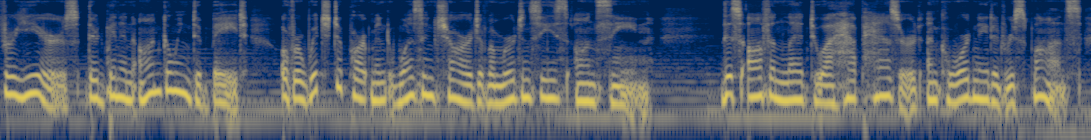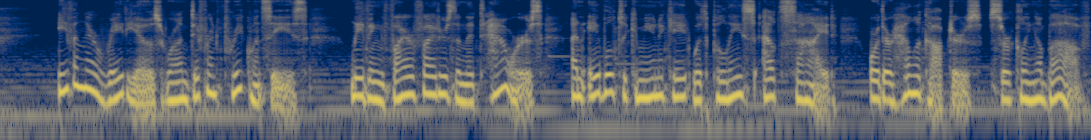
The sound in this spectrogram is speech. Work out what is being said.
For years, there'd been an ongoing debate over which department was in charge of emergencies on scene. This often led to a haphazard, uncoordinated response even their radios were on different frequencies, leaving firefighters in the towers unable to communicate with police outside or their helicopters circling above.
